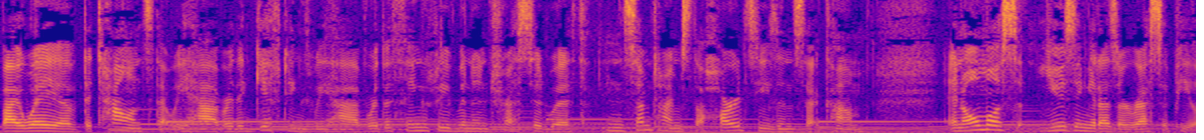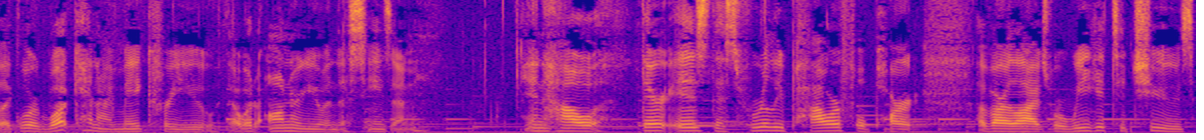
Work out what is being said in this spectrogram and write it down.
by way of the talents that we have or the giftings we have or the things we've been entrusted with, and sometimes the hard seasons that come. And almost using it as a recipe, like, Lord, what can I make for you that would honor you in this season? And how there is this really powerful part of our lives where we get to choose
